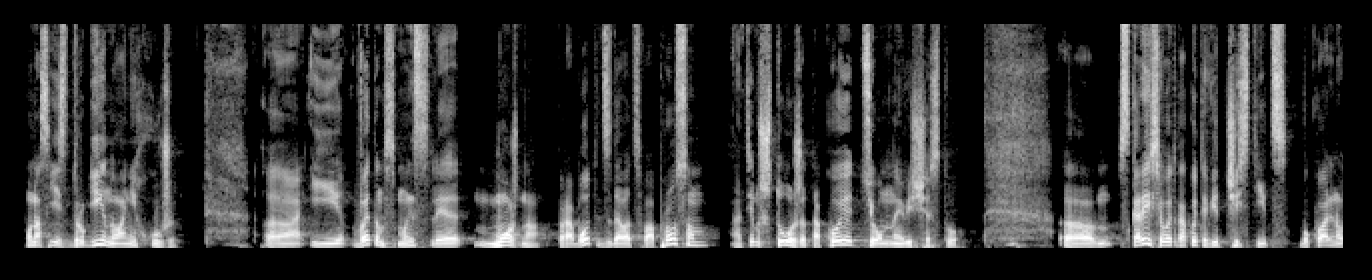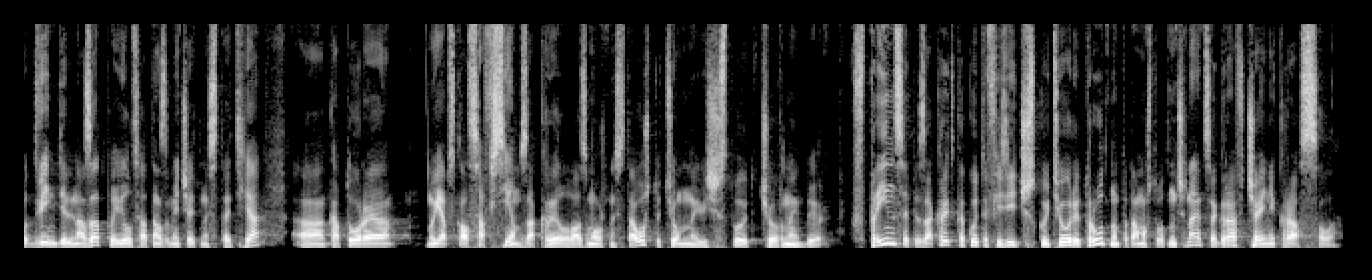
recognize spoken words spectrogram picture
У нас есть другие, но они хуже. Э, и в этом смысле можно поработать, задаваться вопросом о тем, что же такое темное вещество. Э, скорее всего, это какой-то вид частиц. Буквально вот две недели назад появилась одна замечательная статья, э, которая но я бы сказал, совсем закрыла возможность того, что темное вещество – это черные дыры. В принципе, закрыть какую-то физическую теорию трудно, потому что вот начинается игра в чайник Рассела.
